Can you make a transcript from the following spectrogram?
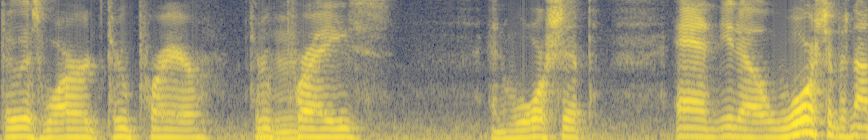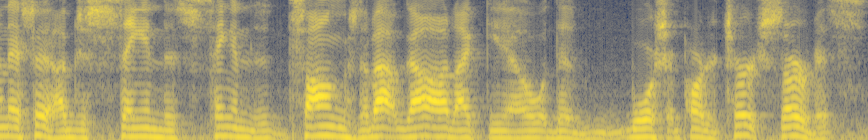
through His Word, through prayer, through praise and worship. And you know, worship is not necessarily I'm just singing the singing the songs about God, like you know the worship part of church service,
